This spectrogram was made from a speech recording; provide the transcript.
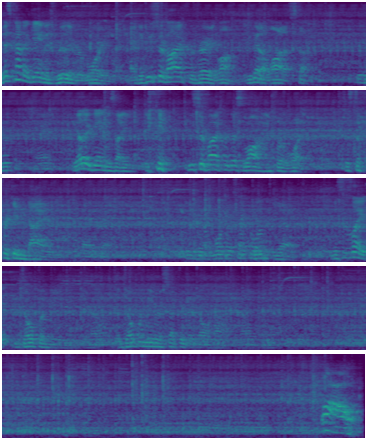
This kind of game is really rewarding. Like if you survive for very long, you get a lot of stuff. Mm-hmm. Right? The other game is like you survive for this long and for what? Just to freaking die. Like, uh, Motorcycle yeah. This is like dopamine, you know? The dopamine receptors are going off. Wow!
